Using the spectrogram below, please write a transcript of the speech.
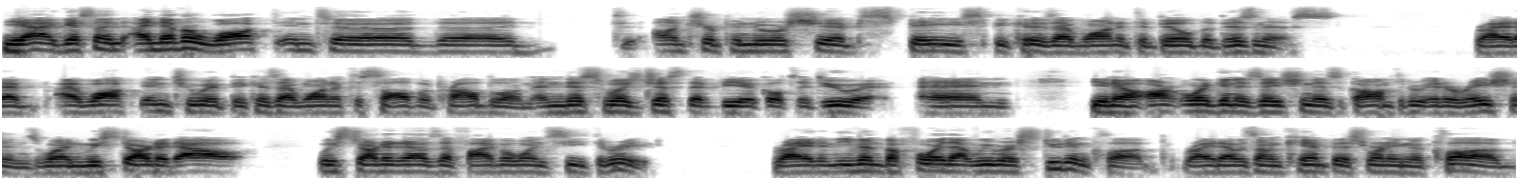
Yeah, I guess I, I never walked into the entrepreneurship space because I wanted to build a business, right? I, I walked into it because I wanted to solve a problem, and this was just the vehicle to do it. And, you know, our organization has gone through iterations. When we started out, we started as a 501c3, right? And even before that, we were a student club, right? I was on campus running a club.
